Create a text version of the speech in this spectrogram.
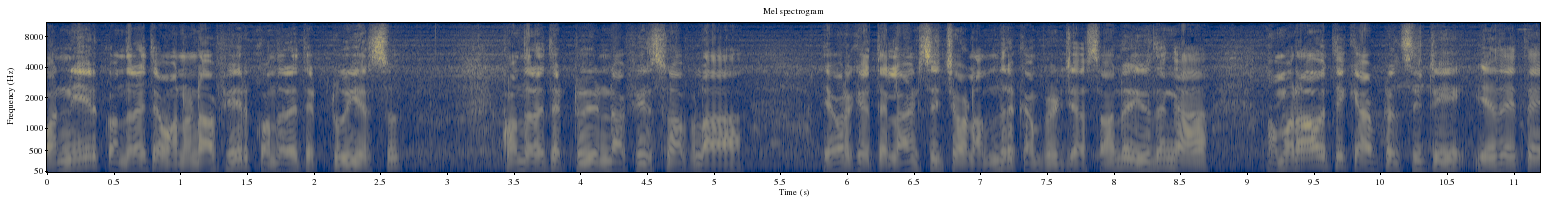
వన్ ఇయర్ కొందరైతే వన్ అండ్ హాఫ్ ఇయర్ కొందరైతే టూ ఇయర్స్ కొందరైతే టూ అండ్ హాఫ్ ఇయర్స్ లోపల ఎవరికైతే ల్యాండ్స్ ఇచ్చే వాళ్ళందరూ కంప్లీట్ చేస్తామని ఈ విధంగా అమరావతి క్యాపిటల్ సిటీ ఏదైతే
